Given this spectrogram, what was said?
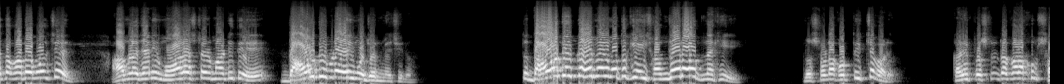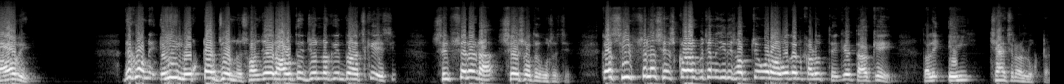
এত কথা বলছেন। আমরা জানি মহারাষ্ট্রের মাটিতে দাউদ ইব্রাহিমও জন্মেছিল। তো দাউদ ইব্রাহিমের মতো কি এই সঞ্জয় রাউত নাকি? প্রশ্নটা করতে ইচ্ছা করে। কারণ এই প্রশ্নটা করা খুব স্বাভাবিক। দেখুন, এই লোকটার জন্য, সঞ্জয় রাউতের জন্য কিন্তু আজকে শিবসেনাটা শেষ হতে বসেছে। কারণ শিবসেনা শেষ করার পেছনে যদি সবচেয়ে বড় অবদান কারোর থেকে থাকে, তাহলে এই ছ্যাঁচড়া লোকটা,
